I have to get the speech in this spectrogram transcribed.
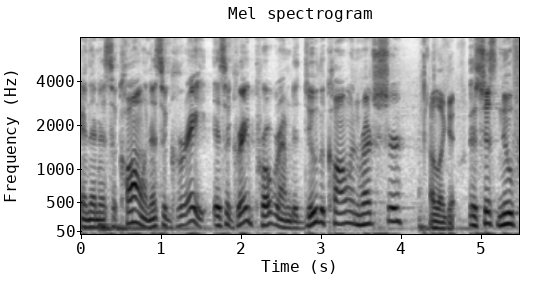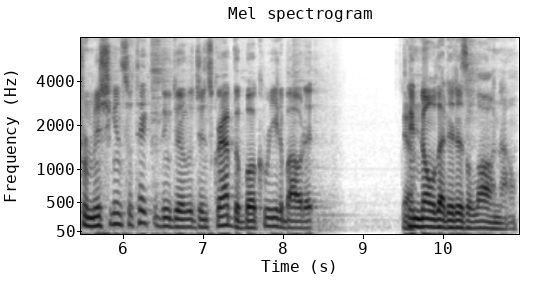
and then it's a call and it's a great it's a great program to do the call and register I like it. it's just new for Michigan, so take the due diligence, grab the book, read about it, Yeah. and know that it is a law now.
